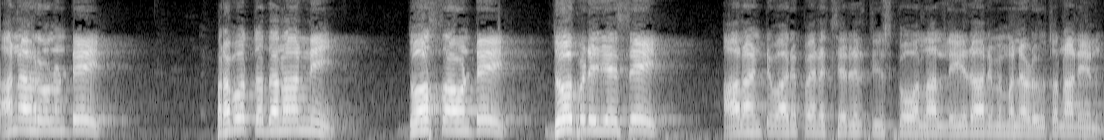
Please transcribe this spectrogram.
అనర్హులుంటే ప్రభుత్వ ధనాన్ని దోస్తూ ఉంటే దోపిడీ చేసి అలాంటి వారిపైన చర్యలు తీసుకోవాలా లేదా అని మిమ్మల్ని అడుగుతున్నా నేను.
